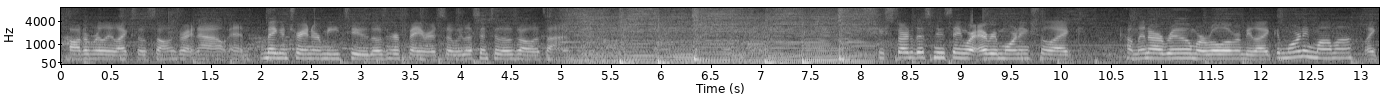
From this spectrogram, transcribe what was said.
Autumn really likes those songs right now. And Meghan Trainor, Me Too, those are her favorites, so we listen to those all the time. She started this new thing where every morning she'll like come in our room or roll over and be like, good morning, mama. Like,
